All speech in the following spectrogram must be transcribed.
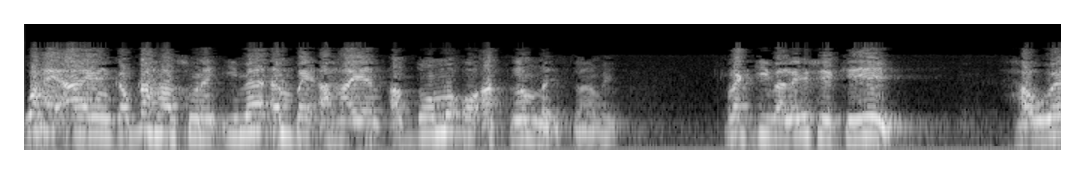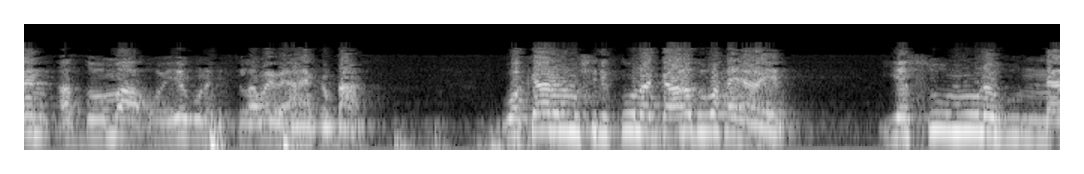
waxay ahaayeen gabdhahaasuna imaa'an bay ahaayeen addoommo oo aslamna islaamay. Raggii baa laga sheekeeyey haween addoommo ah oo iyaguna islaamay bay ahaayeen gabdhahaas. Wa kaana almushrikuuna gaaladu waxay ahaayeen yasuumuunahunna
